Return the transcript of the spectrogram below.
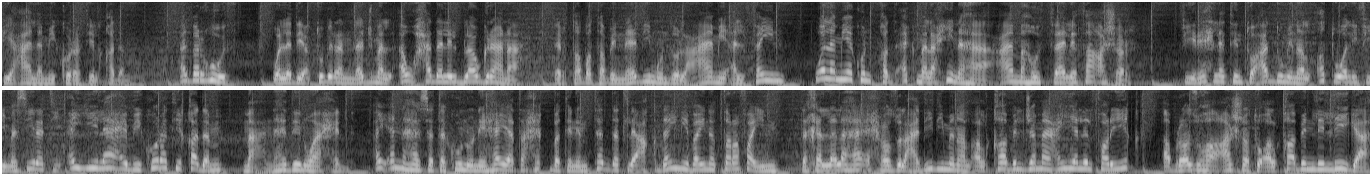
في عالم كرة القدم. البرغوث والذي اعتبر النجم الأوحد للبلاوغرانا ارتبط بالنادي منذ العام 2000 ولم يكن قد أكمل حينها عامه الثالث عشر. في رحلة تعد من الأطول في مسيرة أي لاعب كرة قدم مع ناد واحد أي أنها ستكون نهاية حقبة امتدت لعقدين بين الطرفين. تخللها إحراز العديد من الألقاب الجماعية للفريق أبرزها عشرة ألقاب للليغا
